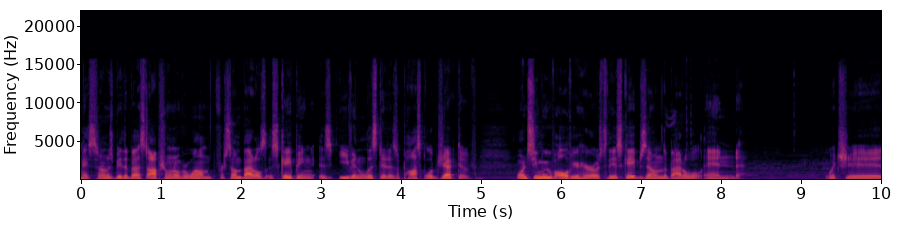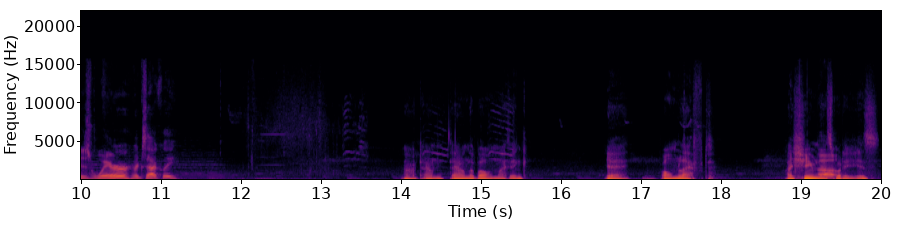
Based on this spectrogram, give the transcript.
may sometimes be the best option when overwhelmed. For some battles, escaping is even listed as a possible objective. Once you move all of your heroes to the escape zone, the battle will end. Which is where exactly? Oh, down down the bottom, I think. Yeah, bottom left. I assume that's Oh. what it is.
